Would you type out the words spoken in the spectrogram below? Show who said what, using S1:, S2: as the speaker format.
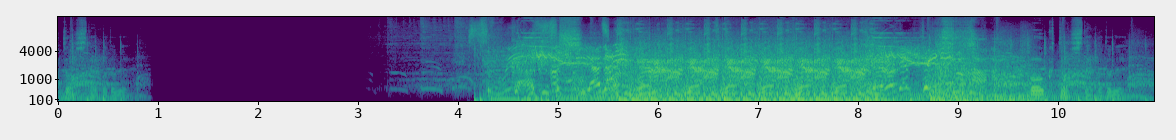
S1: ン
S2: 僕としたことね
S1: 覚悟
S2: 僕としたことね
